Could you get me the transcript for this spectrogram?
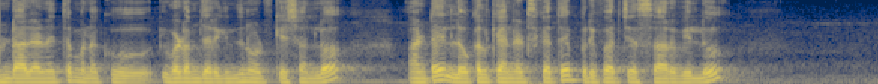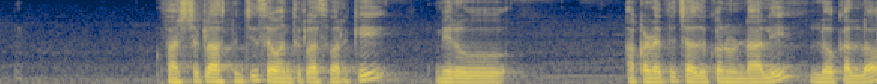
ఉండాలి అని అయితే మనకు ఇవ్వడం జరిగింది నోటిఫికేషన్లో అంటే లోకల్ క్యాండిడేట్స్కి అయితే ప్రిఫర్ చేస్తారు వీళ్ళు. ఫస్ట్ క్లాస్ నుంచి సెవెంత్ క్లాస్ వరకు మీరు అక్కడైతే చదువుకొని ఉండాలి లోకల్లో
